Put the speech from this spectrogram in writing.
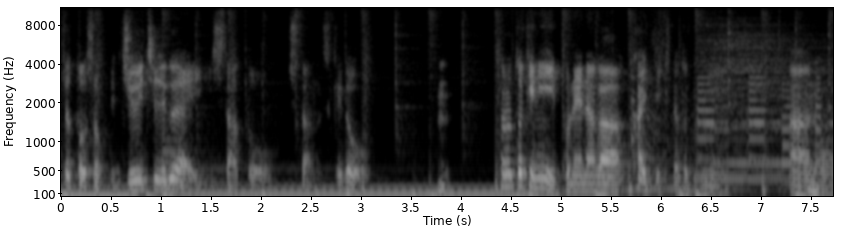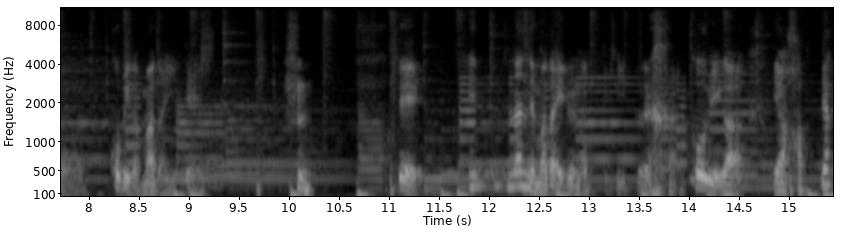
ちょっと遅くて11時ぐらいにスタートしたんですけど、うん。その時にトレーナーが帰ってきた時に、あの、コービーがまだいて、うん。で、え、なんでまだいるの？って聞いたら、コービーが、いや、800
